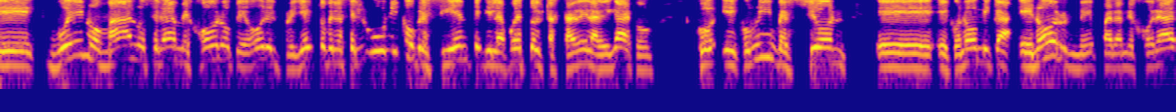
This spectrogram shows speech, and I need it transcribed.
eh, bueno o malo, será mejor o peor el proyecto, pero es el único presidente que le ha puesto el cascabel al gato con, eh, una inversión eh, económica enorme para mejorar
